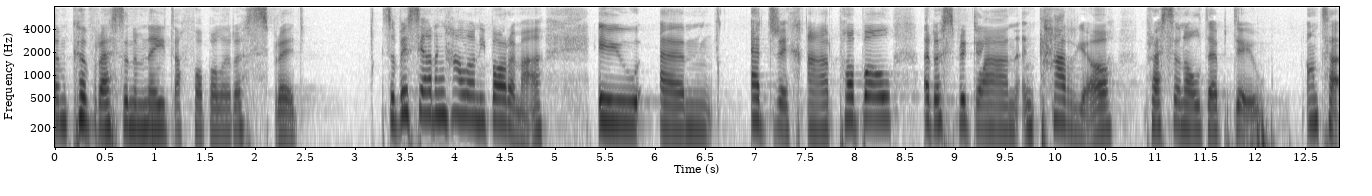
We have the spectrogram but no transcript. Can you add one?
um, cyfres yn ymwneud â phobl yr ysbryd. So beth sy'n ar ynghalon i bore yma yw um, edrych ar pobl yr ysbryd glân yn cario presenoldeb diw. Ond ta,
